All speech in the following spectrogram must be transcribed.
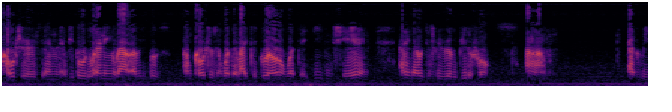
cultures and, and people learning about other people's um, cultures and what they like to grow and what they eat and share. And I think that would just be really beautiful um, as we,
